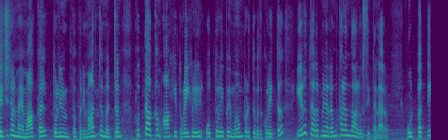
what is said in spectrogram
டிஜிட்டல் மயமாக்கல் தொழில்நுட்ப பரிமாற்றம் மற்றும் புத்தாக்கம் ஆகிய துறைகளில் ஒத்துழைப்பை மேம்படுத்துவது குறித்து இரு தரப்பினரும் கலந்தாலோசித்தனர். உற்பத்தி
